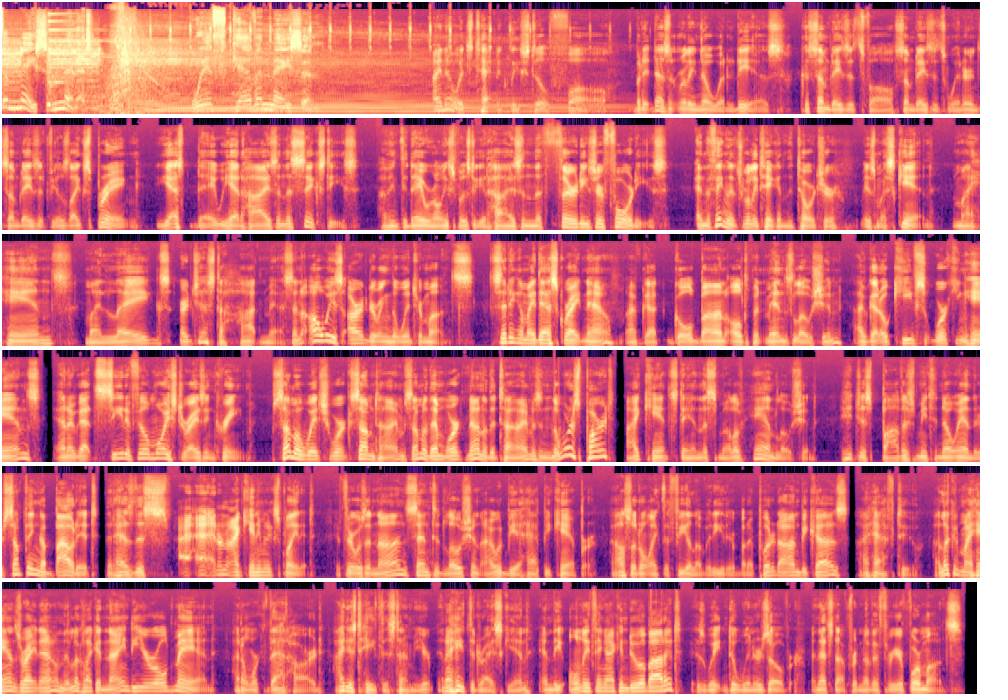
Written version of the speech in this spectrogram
The Mason Minute with Kevin Mason. I know it's technically still fall, but it doesn't really know what it is. Because some days it's fall, some days it's winter, and some days it feels like spring. Yesterday we had highs in the 60s. I think today we're only supposed to get highs in the 30s or 40s. And the thing that's really taken the torture is my skin. My hands, my legs are just a hot mess, and always are during the winter months. Sitting on my desk right now, I've got Gold Bond Ultimate Men's Lotion, I've got O'Keeffe's Working Hands, and I've got Cetaphil Moisturizing Cream. Some of which work sometimes, some of them work none of the times, and the worst part, I can't stand the smell of hand lotion. It just bothers me to no end. There's something about it that has this, I, I don't know, I can't even explain it. If there was a non scented lotion, I would be a happy camper. I also don't like the feel of it either, but I put it on because I have to. I look at my hands right now and they look like a 90 year old man. I don't work that hard. I just hate this time of year and I hate the dry skin. And the only thing I can do about it is wait until winter's over. And that's not for another three or four months.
